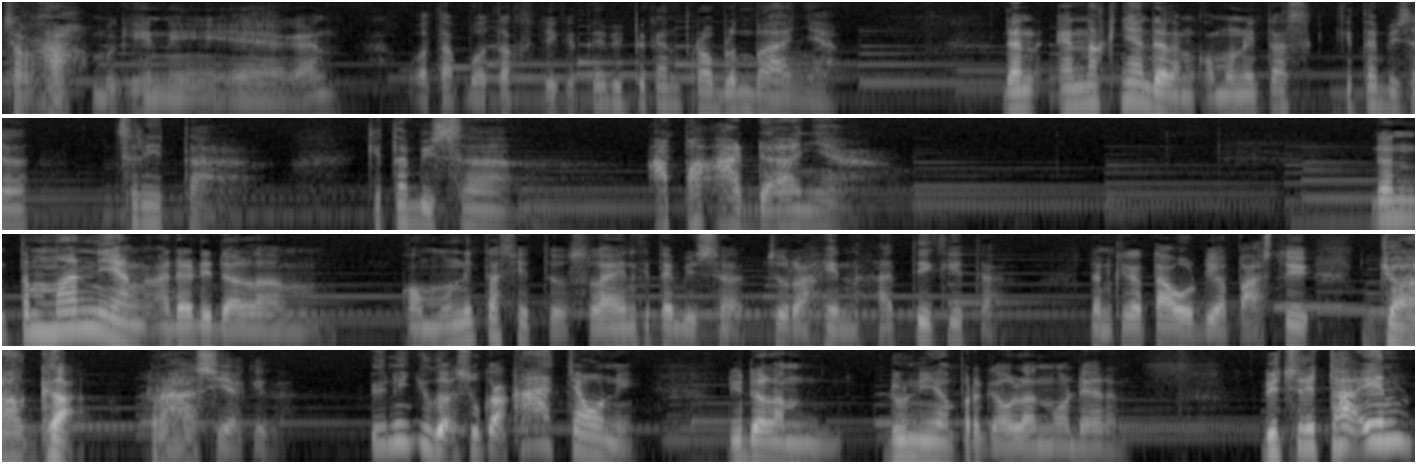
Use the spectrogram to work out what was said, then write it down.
cerah begini ya kan. Botak-botak sedikit, tapi kan problem banyak. Dan enaknya dalam komunitas kita bisa cerita, kita bisa apa adanya. Dan teman yang ada di dalam komunitas itu, selain kita bisa curahin hati kita, dan kita tahu dia pasti jaga rahasia kita. Ini juga suka kacau nih di dalam dunia pergaulan modern. Diceritain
